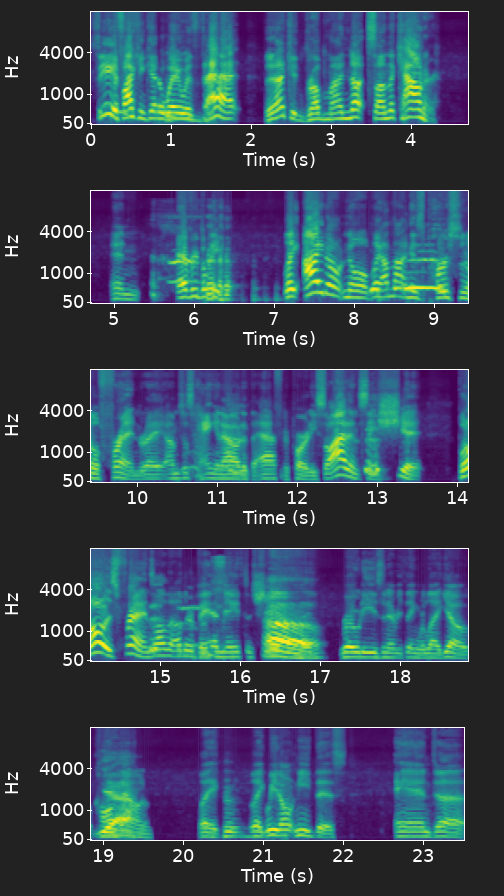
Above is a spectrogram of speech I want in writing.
see if I can get away with that then I could rub my nuts on the counter. And everybody, like, I don't know, like, I'm not his personal friend, right? I'm just hanging out at the after party. So I didn't say shit. But all his friends, all the other bandmates and shit, oh. roadies and everything were like, yo, calm yeah. down. Like, like, we don't need this. And uh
